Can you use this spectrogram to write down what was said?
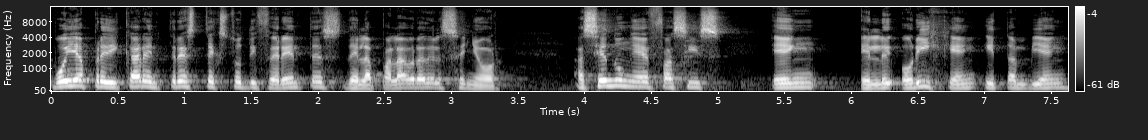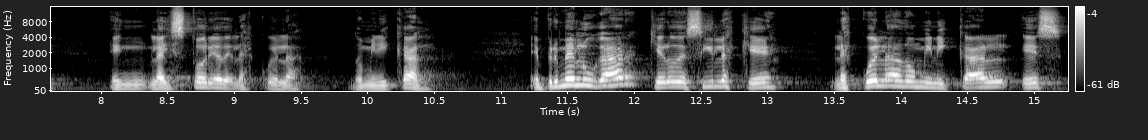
voy a predicar en tres textos diferentes de la palabra del Señor, haciendo un énfasis en el origen y también en la historia de la escuela dominical. En primer lugar, quiero decirles que la escuela dominical es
